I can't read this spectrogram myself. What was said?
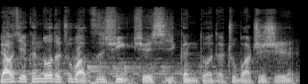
了解更多的珠宝资讯，学习更多的珠宝知识。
